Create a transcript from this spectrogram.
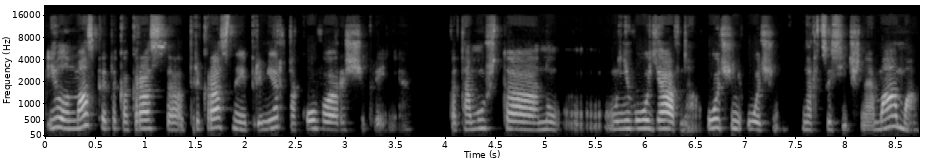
Илон Маск это как раз а, прекрасный пример такого расщепления потому что ну, у него явно очень-очень нарциссичная мама,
